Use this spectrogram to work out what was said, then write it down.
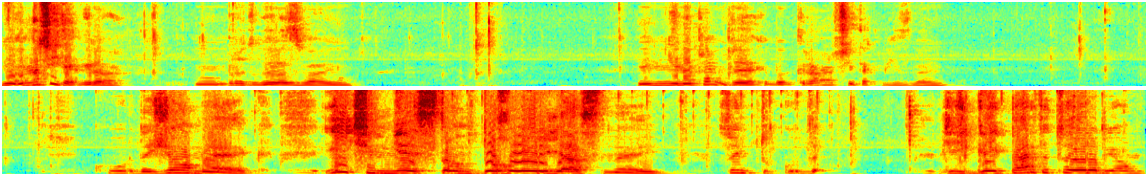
No, on na cheatach gra. No, brud go rozwalił. Nie, nie naprawdę, chyba gra na cheatach mi się zdaje. Kurde, ziomek! Idź mnie stąd do cholery jasnej! Co im tu kurde... Jakieś gay party tutaj robią?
